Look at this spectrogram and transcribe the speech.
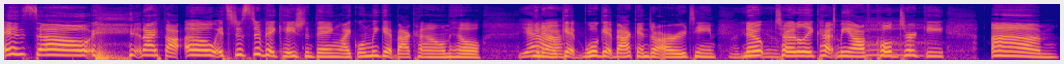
and so and I thought, oh, it's just a vacation thing. Like when we get back home, he'll yeah. you know, get we'll get back into our routine. What Nope, totally cut me off cold turkey. Um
